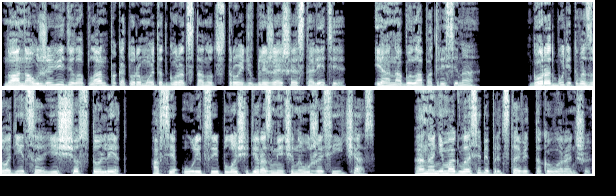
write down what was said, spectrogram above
но она уже видела план, по которому этот город станут строить в ближайшее столетие, и она была потрясена. Город будет возводиться еще сто лет, а все улицы и площади размечены уже сейчас. Она не могла себе представить такого раньше.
